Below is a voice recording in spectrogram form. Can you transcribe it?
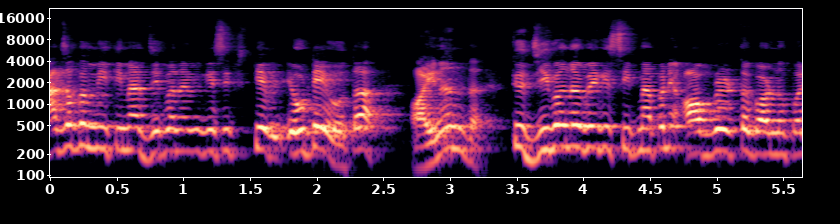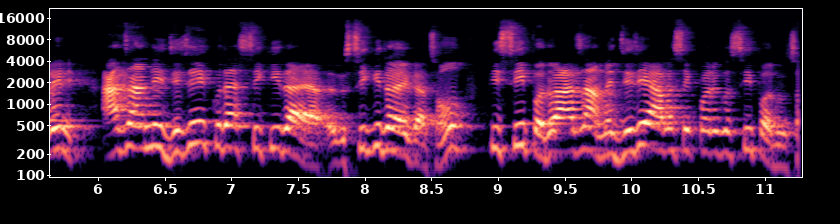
आजको मितिमा जीवनोपयोगी सिप के एउटै हो त? होइन नि त। त्यो जीवनोपयोगी सिपमा पनि अपग्रेड त गर्नु पऱ्यो नि। आज हामीले जे जे कुरा सिकिरहे सिकिरहेका छौँ ती सिपहरू आज हामीलाई जे जे आवश्यक परेको सिपहरू छ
